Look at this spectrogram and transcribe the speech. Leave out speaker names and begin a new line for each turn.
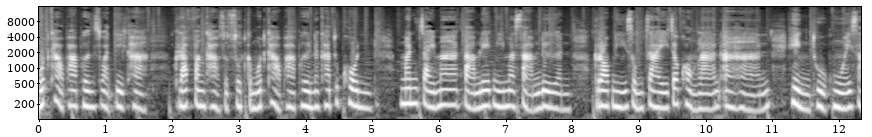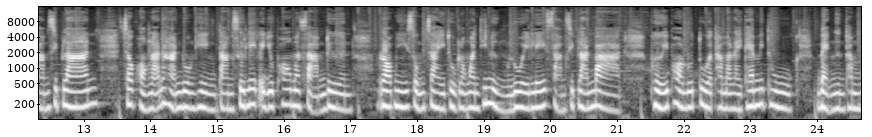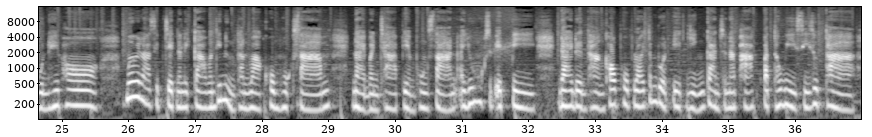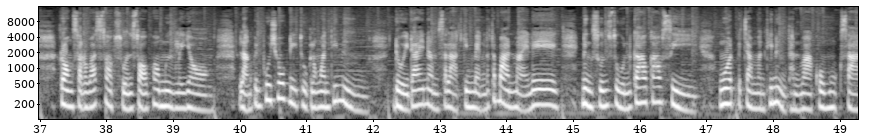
มดข่าวพาเพลินสวัสดีค่ะ รับฟังข่าวสดๆ กับมดข่าวพาเพลินนะคะทุกคน มั่นใจมากตามเลขนี้มา 3 เดือน รอบนี้สมใจเจ้าของร้านอาหารเห่งถูกหวย 30 ล้าน เจ้าของร้านอาหารดวงเฮงตามซื้อเลขอายุพ่อมา 3 เดือน รอบนี้สมใจถูกรางวัลที่ 1 รวยเลข30 ล้านบาท เผยพอรู้ตัวทำอะไรแทบไม่ถูก แบ่งเงินทำบุญให้พ่อ เมื่อเวลา 17นาฬิกาวันที่1ธันวาคม 63 นายบัญชาเปี่ยมพงษารอายุ 61 ปีได้เดินทางเข้าพบร้อยตำรวจเอกหญิงการจนพักปัทวีศรีสุทธารองสารวัตรสอบสวนสพเมืองระยอง หลังเป็นผู้โชคดีถูกรางวัลที่ 1 โดยได้นำสลากกินแบ่งรัฐบาลหมายเลข 100994 งวดประจำวันที่ 1 ธันวาคม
